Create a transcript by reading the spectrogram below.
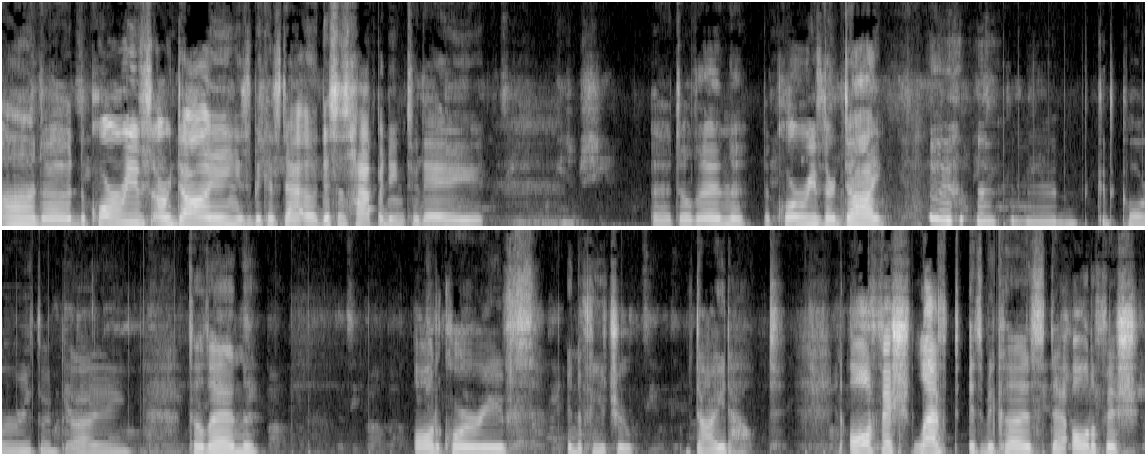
Uh, the the coral reefs are dying is because that uh, this is happening today. Uh, till then, the coral reefs are dying. the coral reefs are dying. Till then, all the coral reefs in the future died out. And all fish left is because that all the fish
